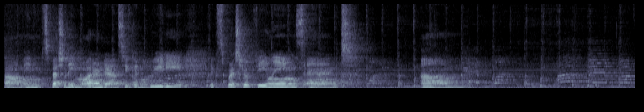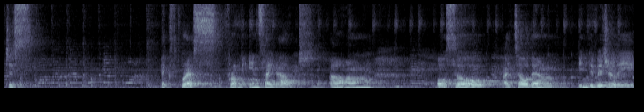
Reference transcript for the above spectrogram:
Um, in, especially in modern dance, you can really express your feelings and um, just express from inside out. Um, also, I tell them individually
